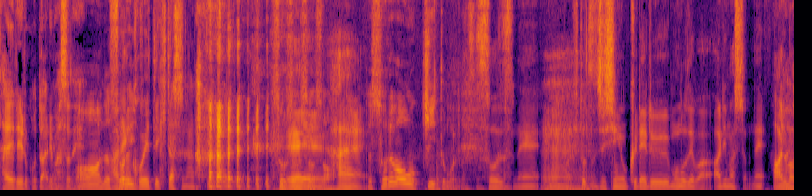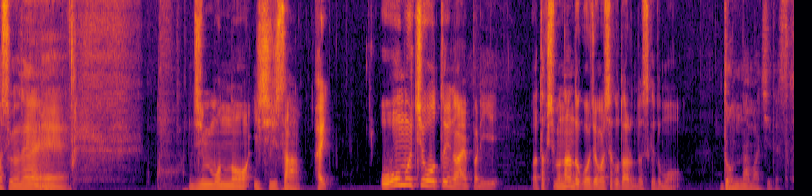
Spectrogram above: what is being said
耐えれることありますね。ああだそれあれ超えてきたしなっていう そうそうそうそう、ええはい。それは大きいと思います。そうですね、ええ。一つ自信をくれるものではありましたよね。ありますよね。え尋問の石井さん。はい。大武町というのはやっぱり私も何度かお邪魔したことあるんですけどもどんな町ですか、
